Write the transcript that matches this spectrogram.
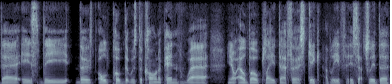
there is the the old pub that was the corner pin where you know Elbow played their first gig. I believe is actually the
